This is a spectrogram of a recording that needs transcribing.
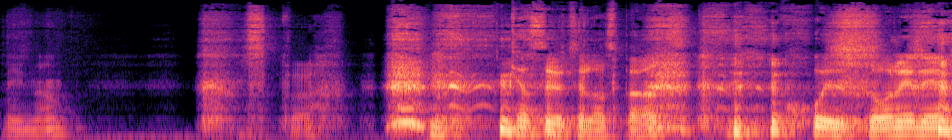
linan Spö Kasta ut hela spöet. Skitdålig idé.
